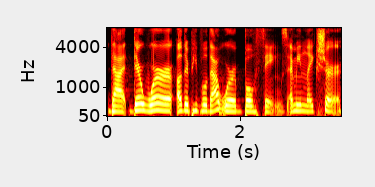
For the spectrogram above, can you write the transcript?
that there were other people that were both things. I mean, like, sure,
